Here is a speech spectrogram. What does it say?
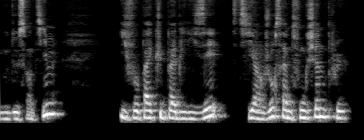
nous deux centimes. Il faut pas culpabiliser si un jour ça ne fonctionne plus.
